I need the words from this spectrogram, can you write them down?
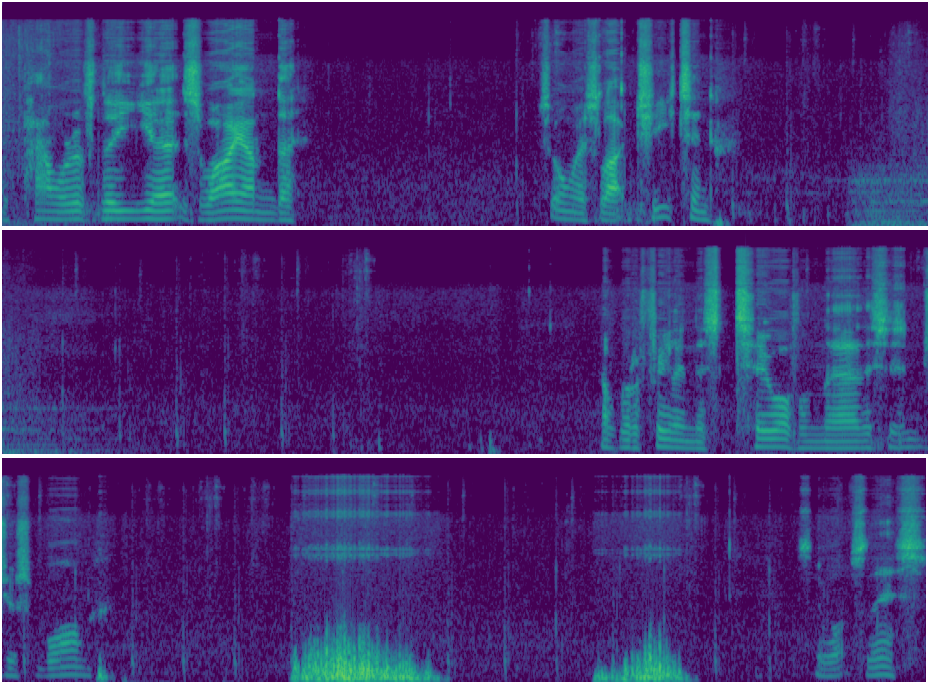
The power of the uh, Zweihander. It's almost like cheating. I've got a feeling there's two of them there. This isn't just one. So what's this?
